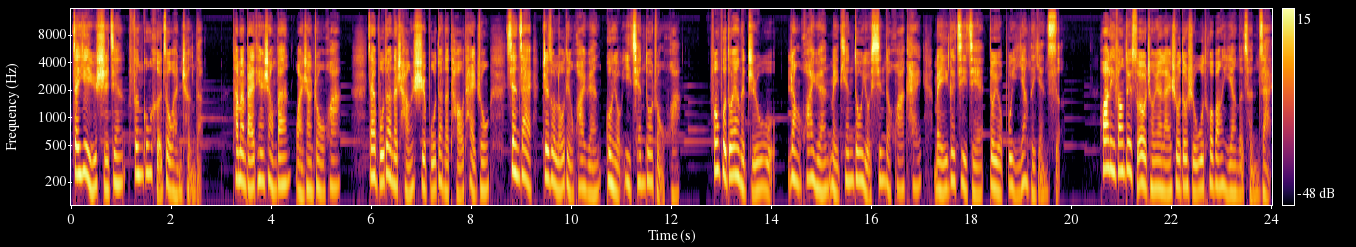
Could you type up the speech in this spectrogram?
在业余时间分工合作完成的。他们白天上班，晚上种花，在不断的尝试、不断的淘汰中，现在这座楼顶花园共有一千多种花，丰富多样的植物。让花园每天都有新的花开，每一个季节都有不一样的颜色。花立方对所有成员来说都是乌托邦一样的存在，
